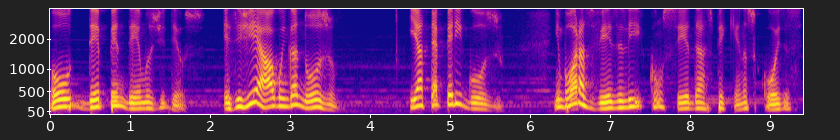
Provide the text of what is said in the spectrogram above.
ou dependemos de Deus. Exigir é algo enganoso e até perigoso, embora às vezes ele conceda as pequenas coisas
